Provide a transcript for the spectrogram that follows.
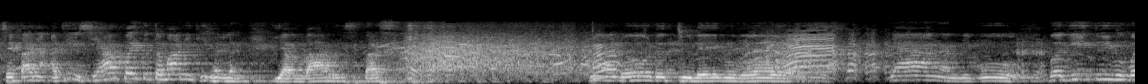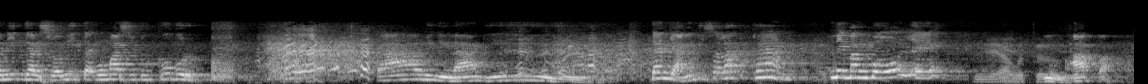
Saya tanya, Aji siapa itu temani? Kita bilang, yang baru Stas. Aduh, udah culemu Jangan ibu. Begitu ibu meninggal suami tak mau masuk di kubur kami ini lagi. Dan jangan disalahkan. Memang boleh. Iya betul. Hmm, apa?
